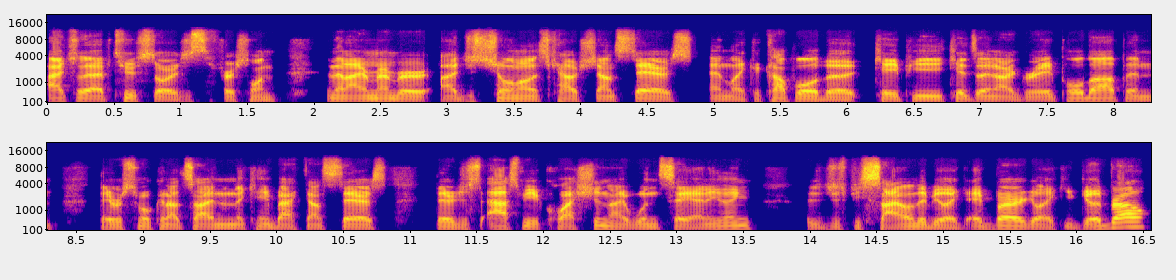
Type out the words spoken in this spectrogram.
actually I have two stories. It's the first one, and then I remember uh, just chilling on his couch downstairs, and like a couple of the KP kids in our grade pulled up, and they were smoking outside, and then they came back downstairs. They would just ask me a question. I wouldn't say anything. They'd just be silent. They'd be like, "Hey, Berg, like you good, bro?"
